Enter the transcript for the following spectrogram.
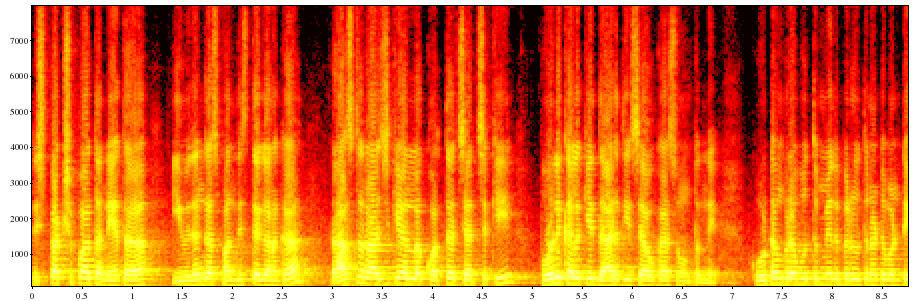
నిష్పక్షపాత నేత ఈ విధంగా స్పందిస్తే గనక రాష్ట్ర రాజకీయాల్లో కొత్త చర్చకి పోలికలకి దారితీసే అవకాశం ఉంటుంది. కూటమి ప్రభుత్వం మీద పెరుగుతున్నటువంటి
